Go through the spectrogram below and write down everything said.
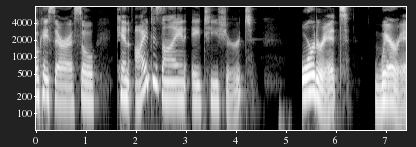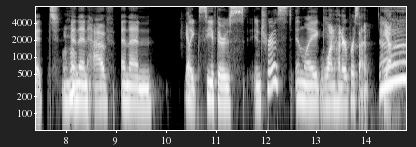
Okay, Sarah. So, can I design a t shirt, order it, wear it, mm-hmm. and then have, and then yep. like see if there's interest in like 100%. Yeah.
